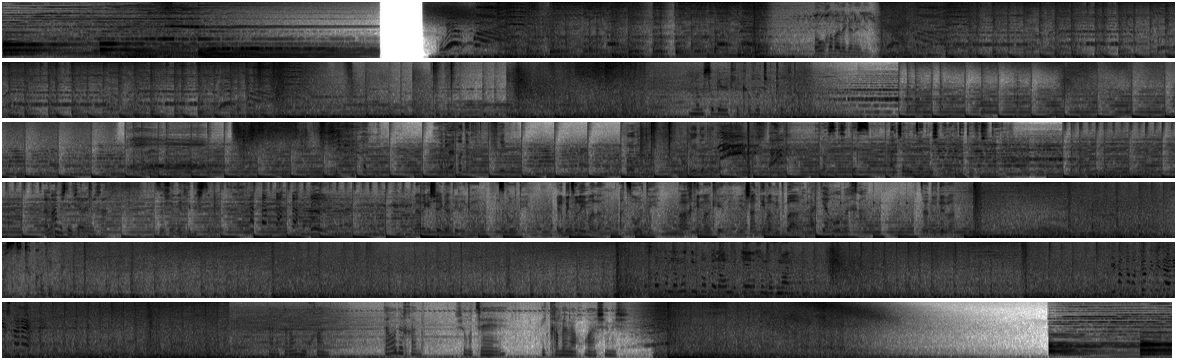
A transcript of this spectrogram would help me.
ברוך הבא לגן עדן. אני לא מסוגלת לקוות יותר טוב. עפרי. בוא, נוריד אותו. אני לא אפסיק לחפש עד שאני אמצא את מי שגנב את התרופה של קרני. על מה אבא שלי משלם לך? זה שאני היחידי שסובל אותך. מהרגע שהגעתי לכאן, עסקו אותי. הרביצו לי עלה, עצרו אותי. ברחתי מהכלא, ישנתי במדבר. כמעט ירו בך. זה הדובדבן. תמותים פה ולא אם מגיע אליכם בזמן. אם אתה מוציא אותי מזה, אני אשתנה! טל, אתה לא מיוחד. אתה עוד אחד שרוצה להתחבא מאחורי השמש. thank you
